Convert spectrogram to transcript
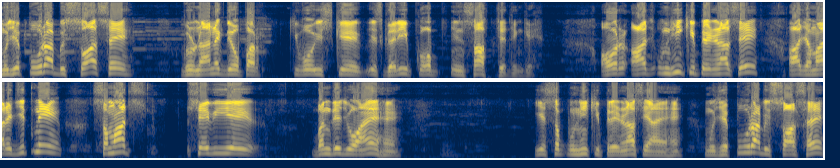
मुझे पूरा विश्वास है गुरु नानक देव पर कि वो इसके, इस गरीब को अब इंसाफ दे देंगे। और आज उन्हीं की प्रेरणा से आज हमारे जितने समाज सेवी ये बंदे जो आए हैं, ये सब उन्हीं की प्रेरणा से आए हैं। मुझे पूरा विश्वास है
